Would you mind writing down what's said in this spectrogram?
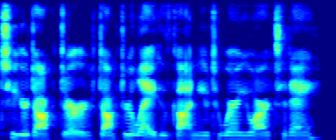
to your doctor, Dr. Lay, who's gotten you to where you are today?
